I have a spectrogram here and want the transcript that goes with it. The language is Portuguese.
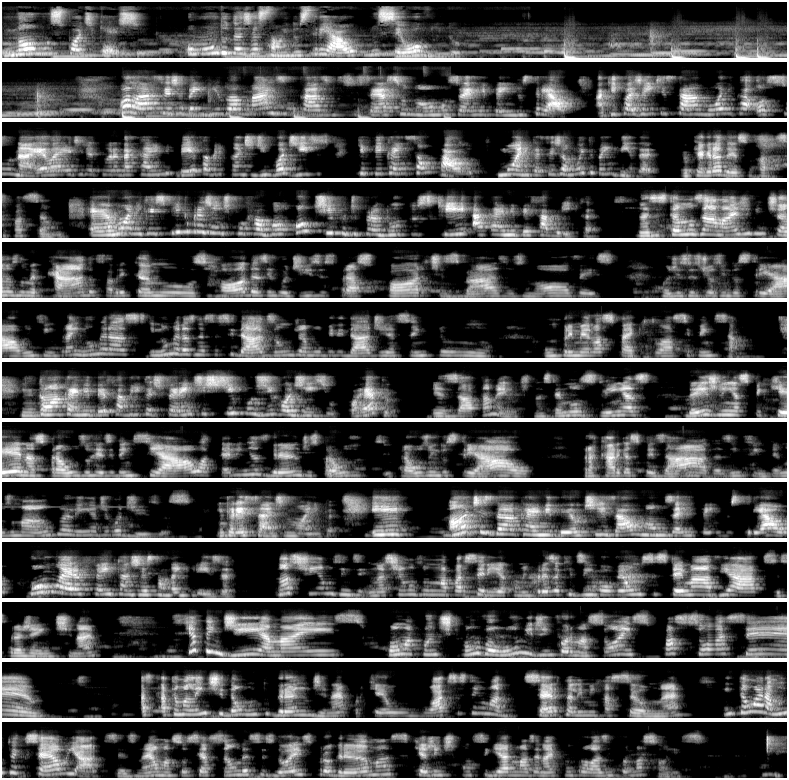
Nomus Podcast o mundo da gestão industrial no seu ouvido. Olá, seja bem-vindo a mais um caso de sucesso Nomus RP Industrial. Aqui com a gente está a Mônica Osuna, ela é diretora da KMB, fabricante de rodízios, que fica em São Paulo. Mônica, seja muito bem-vinda. Eu que agradeço a participação. É, Mônica, explica para a gente, por favor, qual tipo de produtos que a KMB fabrica. Nós estamos há mais de 20 anos no mercado, fabricamos rodas e rodízios para suportes, vasos, móveis, rodízios de uso industrial, enfim, para inúmeras, inúmeras necessidades, onde a mobilidade é sempre um, um primeiro aspecto a se pensar. Então, a KMB fabrica diferentes tipos de rodízio, correto? Exatamente. Nós temos linhas, desde linhas pequenas para uso residencial até linhas grandes para uso, para uso industrial, para cargas pesadas, enfim, temos uma ampla linha de rodízios. Interessante, Mônica. E antes da KMB utilizar o nome RP Industrial, como era feita a gestão da empresa? Nós tínhamos, nós tínhamos uma parceria com uma empresa que desenvolveu um sistema via Axis para a gente, né? Que atendia, mas com, a quanti, com o volume de informações passou a ser a, a, ter uma lentidão muito grande, né? Porque o, o Access tem uma certa limitação, né? Então era muito Excel e Access, né? Uma associação desses dois programas que a gente conseguia armazenar e controlar as informações.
